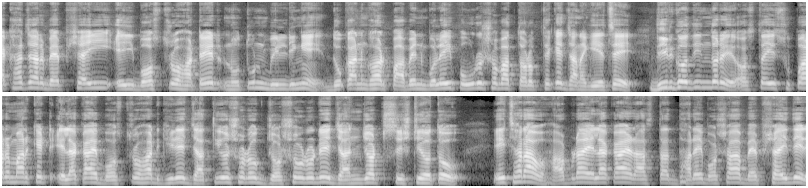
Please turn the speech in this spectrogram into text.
এক হাজার ব্যবসায়ী এই বস্ত্রহাটের নতুন বিল্ডিংয়ে দোকানঘর পাবেন বলেই পৌরসভার তরফ থেকে জানা গিয়েছে। দীর্ঘদিন ধরে অস্থায়ী সুপারমার্কেট এলাকায় বস্ত্রহাট ঘিরে জাতীয় সড়ক যশোর রোডে যানজট সৃষ্টি হতো। এছাড়াও হাবড়া এলাকায় রাস্তার ধারে বসা ব্যবসায়ীদের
